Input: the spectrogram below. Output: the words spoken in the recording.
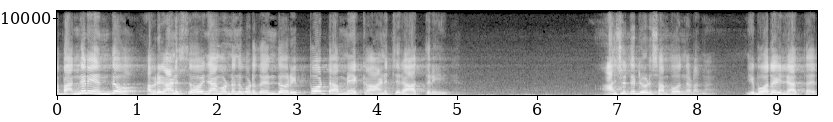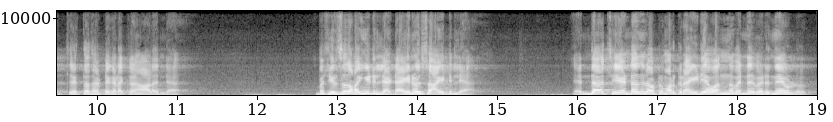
അപ്പോൾ അങ്ങനെ എന്തോ അവർ കാണിച്ചതോ ഞാൻ കൊണ്ടുവന്ന് കൊടുത്തോ എന്തോ റിപ്പോർട്ട് അമ്മയെ കാണിച്ച രാത്രി ആശുപത്രിയിൽ ഒരു സംഭവം നടന്നു. ഈ ബോധമില്ലാത്ത രക്തത്തട്ട് കിടക്കുന്ന ആളിന്റെ. അപ്പോൾ ചികിത്സ തുടങ്ങിയിട്ടില്ല ഡയഗ്നോസ് ആയിട്ടില്ല. എന്താ ചെയ്യേണ്ടതെന്ന് ഡോക്ടർമാർക്ക് ഒരു ഐഡിയ വന്ന് വന്നെ വരുന്നേ ഉള്ളൂ.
